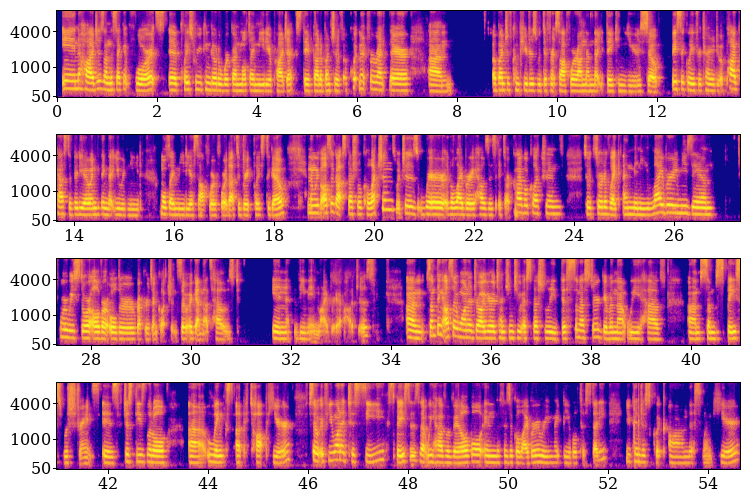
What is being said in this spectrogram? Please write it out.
in Hodges on the second floor. It's a place where you can go to work on multimedia projects. They've got a bunch of equipment for rent there, um, a bunch of computers with different software on them that they can use. So basically if you're trying to do a podcast, a video, anything that you would need multimedia software for, that's a great place to go. And then we've also got special collections, which is where the library houses its archival collections. So it's sort of like a mini library museum where we store all of our older records and collections. So again, that's housed in the main library at Hodges. Um, something else I want to draw your attention to, especially this semester, given that we have um, some space restraints is just these little uh, links up top here. So if you wanted to see spaces that we have available in the physical library where you might be able to study, you can just click on this link here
